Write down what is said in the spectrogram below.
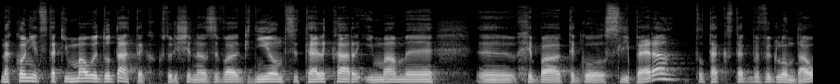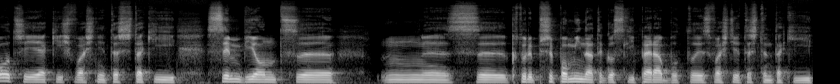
na koniec taki mały dodatek, który się nazywa Gnijący Telkar i mamy y, chyba tego Slipera, to tak, tak by wyglądało, czy jakiś właśnie też taki symbiont y, z, który przypomina tego slipera, bo to jest właśnie też ten taki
